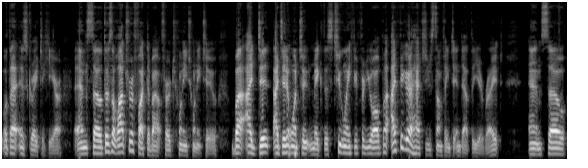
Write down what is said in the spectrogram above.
Well, that is great to hear. And so there's a lot to reflect about for 2022. But I did I didn't want to make this too lengthy for you all, but I figured I had to do something to end out the year, right? And so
